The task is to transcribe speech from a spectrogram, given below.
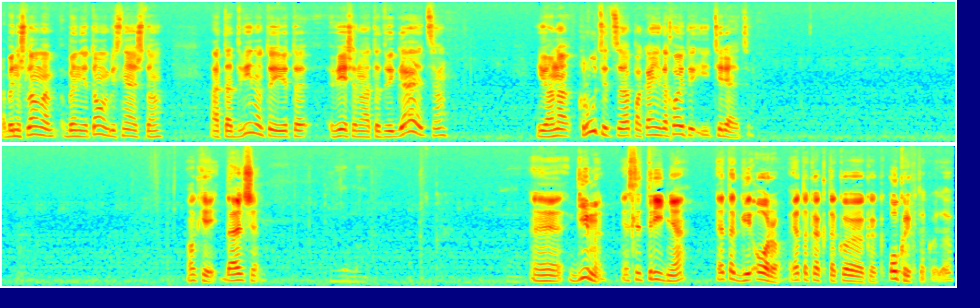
Рабин Шлома бен Ятом объясняет, что отодвинутая эта вещь, она отодвигается, и она крутится, пока не доходит и, и теряется. Окей, дальше. Э, Гимель, если три дня, это георо, это как такое, как окрик такой, да?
